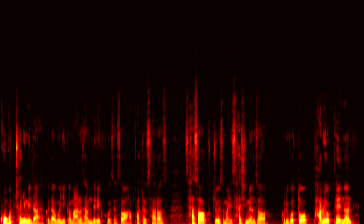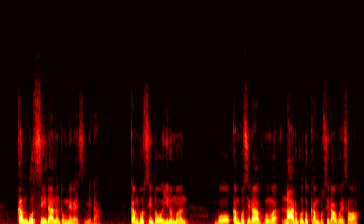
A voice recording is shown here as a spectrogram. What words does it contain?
고급촌입니다. 그러다 보니까 많은 사람들이 그곳에서 아파트를 살아, 사서 그쪽에서 많이 사시면서 그리고 또 바로 옆에는 깜부시라는 동네가 있습니다. 깜부시도 이름은 뭐 깜부시라고 보면 라르고도 깜부시라고 해서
